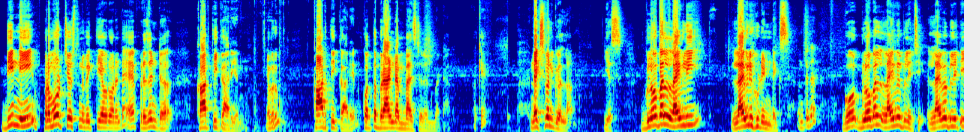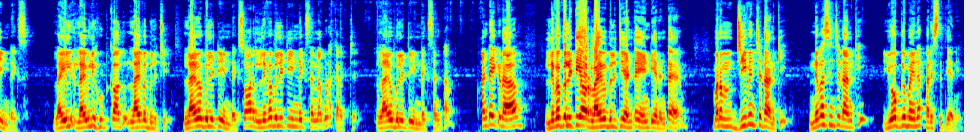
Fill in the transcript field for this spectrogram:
దీన్ని ప్రమోట్ చేస్తున్న వ్యక్తి ఎవరు అంటే ప్రజెంట్ కార్తీక్ ఆర్యన్ ఎవరు? కార్తీక్ ఆర్యన్ కొత్త బ్రాండ్ అంబాసిడర్ అనమాట ఓకే? నెక్స్ట్ మనకి వెళ్దాం. Yes global lively livelihood index అంతేనా? Go global liveability liveability index live livelihood కాదు liveability liveability index or livability index అన్నా కూడా కరెక్ట్ లైవబిలిటీ ఇండెక్స్ అంట. అంటే ఇక్కడ లివబిలిటీ ఆర్ లైవబిలిటీ అంటే ఏంటి అని అంటే మనం జీవించడానికి నివసించడానికి యోగ్యమైన పరిస్థితి అని.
